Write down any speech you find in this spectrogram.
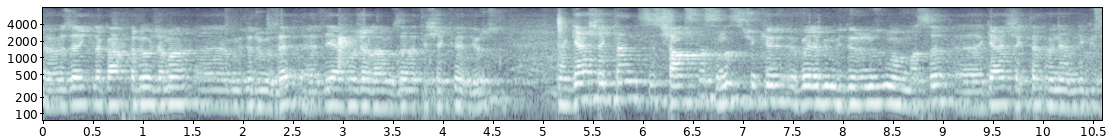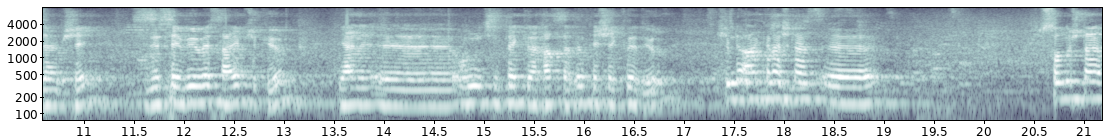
Ee, özellikle Gaffali hocama, e, müdürümüze, e, diğer hocalarımıza da teşekkür ediyoruz. Yani gerçekten siz şanslısınız çünkü böyle bir müdürünüzün olması e, gerçekten önemli, güzel bir şey. Sizi seviyor ve sahip çıkıyor. Yani onun için tekrar hasreten teşekkür ediyorum. Şimdi arkadaşlar, Sonuçta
